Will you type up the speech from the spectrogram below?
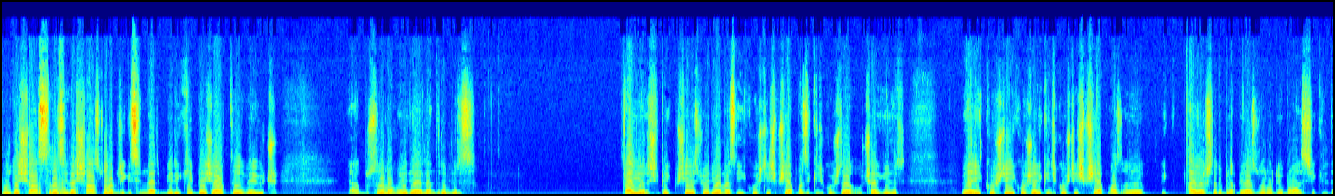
Burada şans sırasıyla şanslı olabilecek isimler 1, 2, 5, 6 ve 3. Yani bu sıralamayı değerlendirebiliriz. Tay yarışı pek bir şey de söyleyemez. İlk koşuda hiçbir şey yapmaz. ikinci koşuda uçar gelir. Ve ilk koşuda iyi koşar. ikinci koşuda hiçbir şey yapmaz. Ee, ilk tay yarışları biraz, zor oluyor bariz şekilde.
